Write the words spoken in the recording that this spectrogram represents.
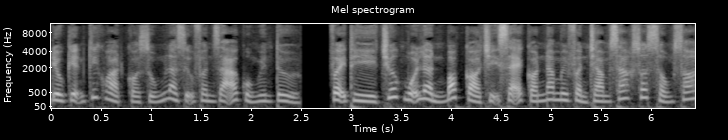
điều kiện kích hoạt cò súng là sự phân rã của nguyên tử. Vậy thì trước mỗi lần bóp cò chị sẽ có 50% xác suất sống sót.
